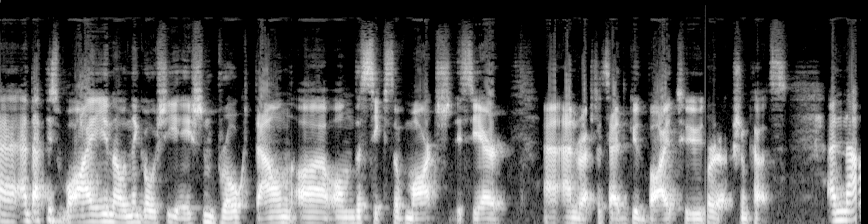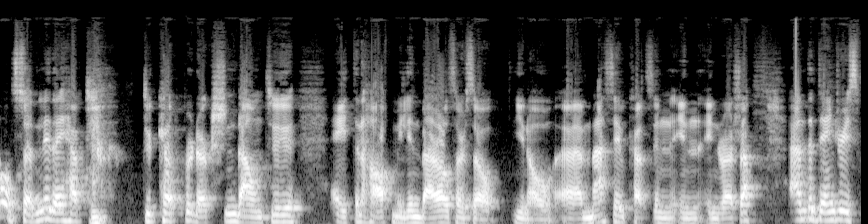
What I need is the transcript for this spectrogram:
Uh, and that is why you know negotiation broke down uh, on the 6th of March this year, uh, and Russia said goodbye to production cuts. And now suddenly they have to to cut production down to eight and a half million barrels or so. You know, uh, massive cuts in, in in Russia. And the danger is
